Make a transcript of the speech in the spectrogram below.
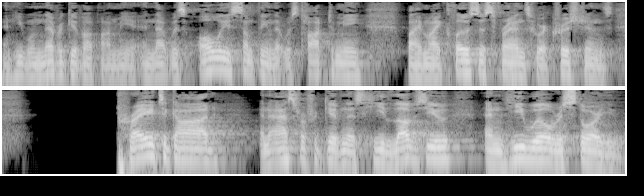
and he will never give up on me. And that was always something that was taught to me by my closest friends who are Christians. Pray to God and ask for forgiveness. He loves you and he will restore you.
